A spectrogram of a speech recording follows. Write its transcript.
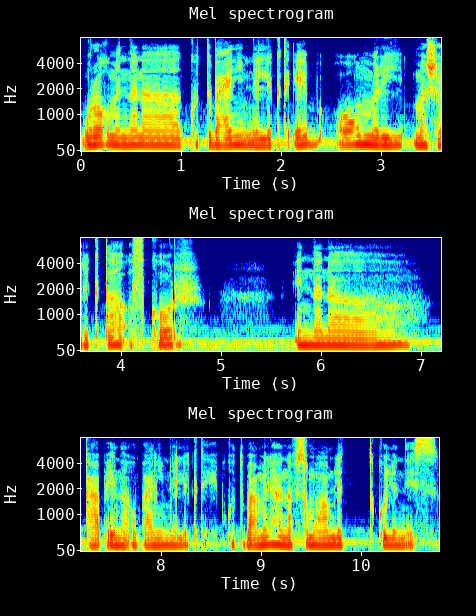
ورغم إن أنا كنت بعاني من الاكتئاب عمري ما شاركتها أفكار إن أنا تعبانة أو بعاني من الاكتئاب. كنت بعملها نفس معاملة كل الناس.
